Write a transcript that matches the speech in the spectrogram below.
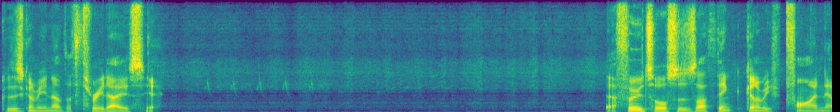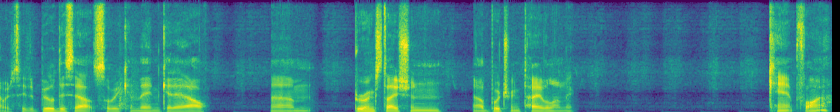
Because it's going to be another three days, yeah. Our food sources, I think, are going to be fine now. We just need to build this out so we can then get our um, brewing station, our butchering table, and a campfire.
